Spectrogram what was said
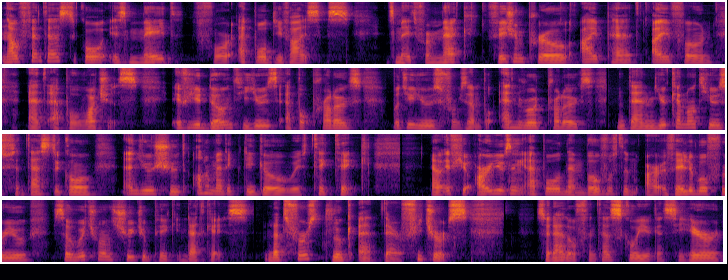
now Fantastical is made for Apple devices. It's made for Mac, Vision Pro, iPad, iPhone, and Apple Watches. If you don't use Apple products, but you use, for example, Android products, then you cannot use Fantastical and you should automatically go with TickTick. Now, if you are using Apple, then both of them are available for you, so which one should you pick in that case? Let's first look at their features. So that of Fantastical you can see here,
